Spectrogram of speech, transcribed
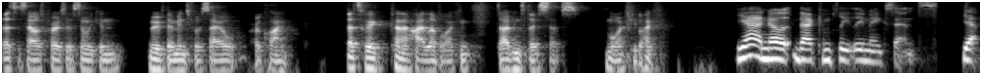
that's the sales process and we can move them into a sale or a client. That's like kind of high level. I can dive into those steps more if you like. Yeah, no, that completely makes sense. Yeah,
